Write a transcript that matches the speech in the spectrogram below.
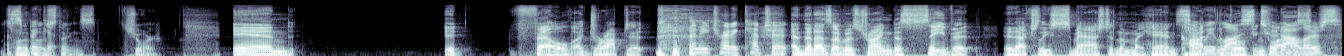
It's A one of those things. Sure. And it fell. I dropped it, And you try to catch it. and then as I was trying to save it, it actually smashed, and then my hand So caught we the lost broken two glass. dollars.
